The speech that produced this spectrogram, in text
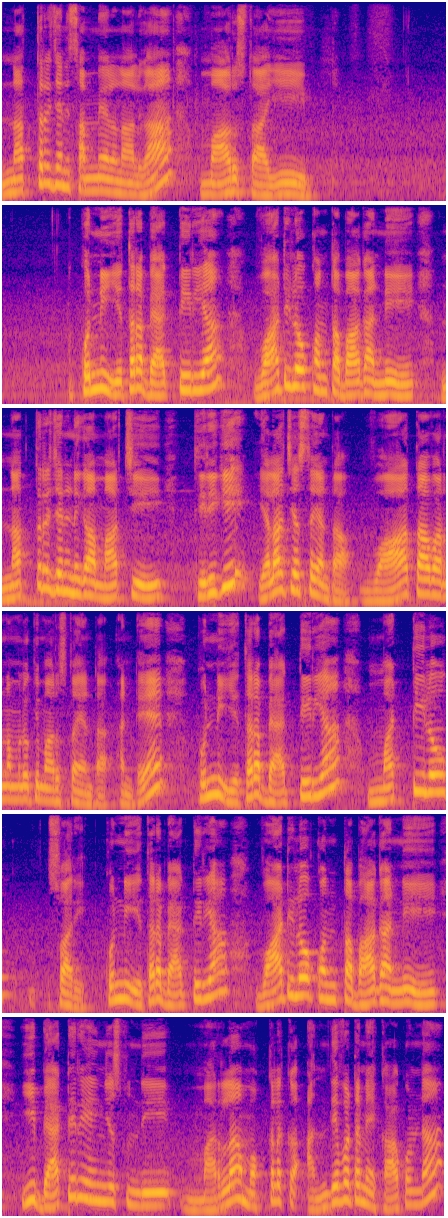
నత్రజని సమ్మేళనాలుగా మారుస్తాయి. కొన్ని ఇతర బ్యాక్టీరియా వాటిలో కొంత భాగాన్ని నత్రజనినిగా మార్చి తిరిగి ఎలా చేస్తాయంట? వాతావరణంలోకి మారుస్తాయంట. అంటే కొన్ని ఇతర బ్యాక్టీరియా మట్టిలో సారీ కొన్ని ఇతర బ్యాక్టీరియా వాటిలో కొంత భాగాన్ని ఈ బ్యాక్టీరియా ఏం చేస్తుంది? మరలా మొక్కలకు అందివ్వటమే కాకుండా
